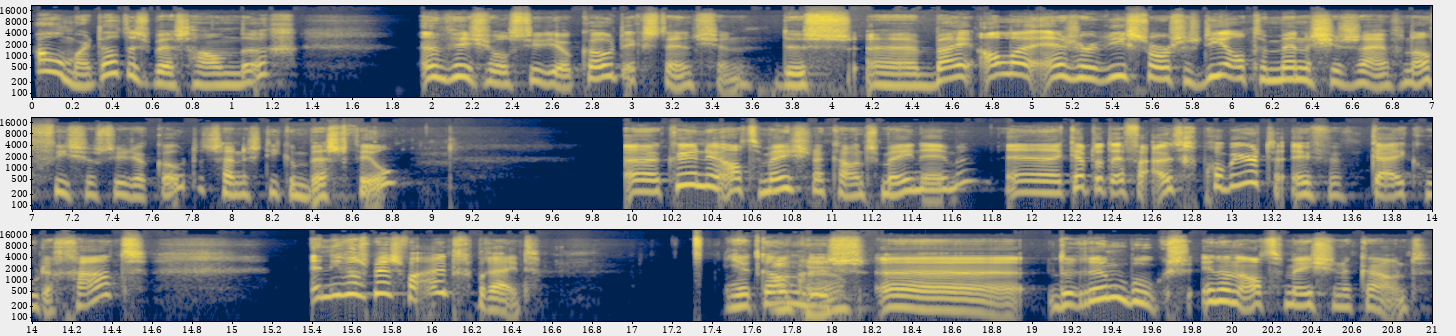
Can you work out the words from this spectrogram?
oh, maar dat is best handig. Een Visual Studio Code extension. Dus uh, bij alle Azure resources die al te managen zijn vanaf Visual Studio Code, dat zijn er stiekem best veel, uh, kun je nu automation accounts meenemen. Uh, ik heb dat even uitgeprobeerd, even kijken hoe dat gaat. En die was best wel uitgebreid. Je kan okay. dus de runbooks in een automation account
